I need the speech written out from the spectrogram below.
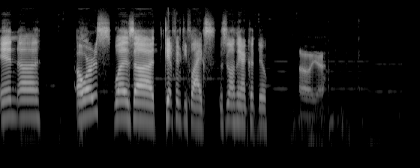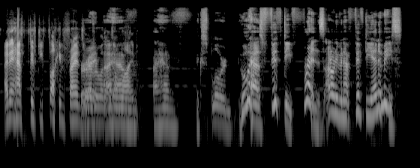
in uh Ours was uh get 50 flags. This is the only thing I couldn't do. Oh yeah. I didn't have 50 fucking friends or everyone that I was have, online. I have explored. Who has 50 friends? I don't even have 50 enemies.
